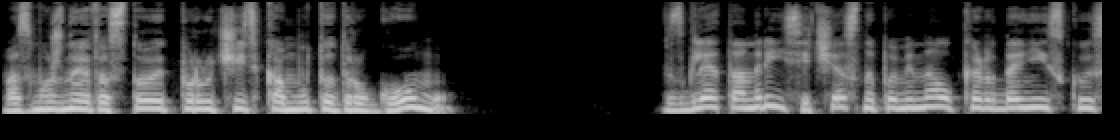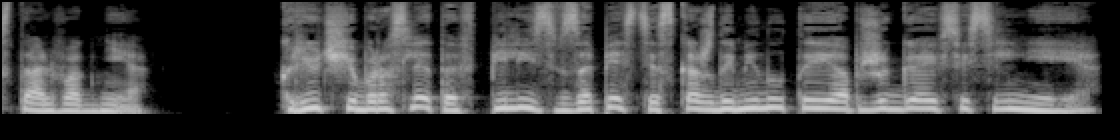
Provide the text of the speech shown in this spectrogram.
возможно, это стоит поручить кому-то другому. Взгляд Анри сейчас напоминал кардонийскую сталь в огне. Крючья браслета впились в запястье с каждой минутой, обжигая все сильнее.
